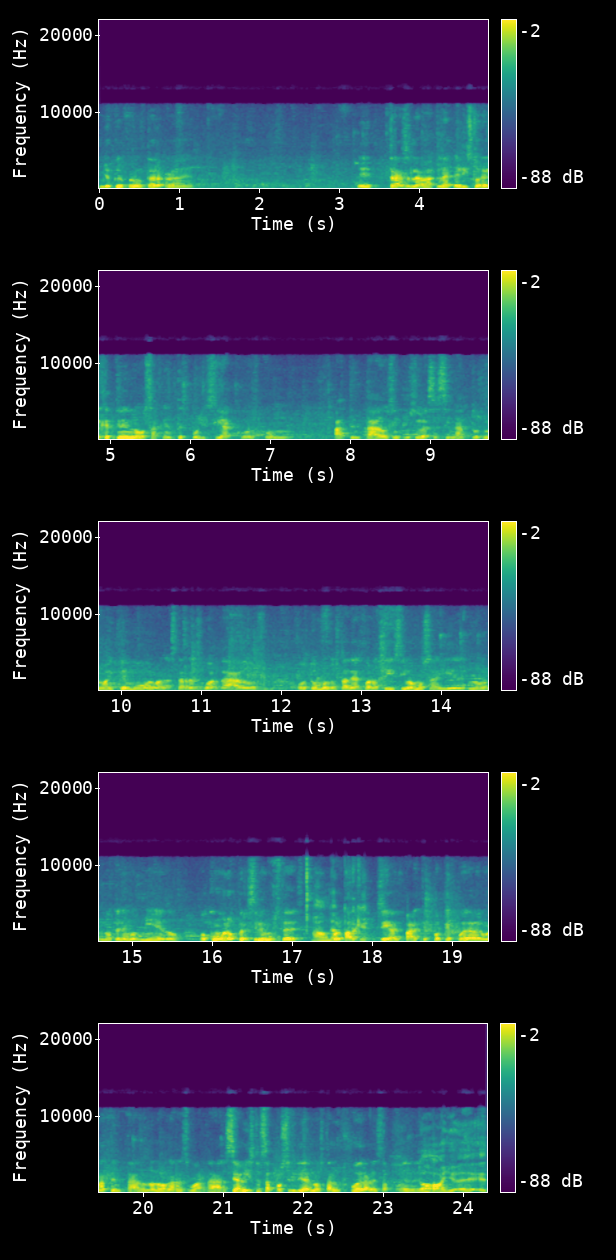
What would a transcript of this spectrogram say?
Yo quiero preguntar, eh, eh, tras el historial que tienen los agentes policíacos con atentados, inclusive asesinatos, no hay temor, van a estar resguardados, o todo el mundo está de acuerdo, sí, sí vamos a ir, no, no tenemos miedo, o cómo lo perciben ustedes. ¿A dónde? ¿Al parque? Sí, al parque, porque puede haber un atentado, no lo van a resguardar. ¿Se ha visto esa posibilidad? ¿No están fuera de esa...? Eh? No, yo, eh,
